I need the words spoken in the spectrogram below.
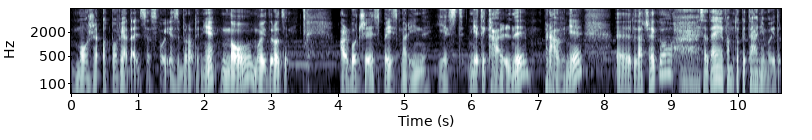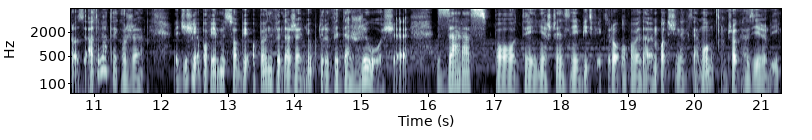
może odpowiadać za swoje zbrodnie? No, moi drodzy. Albo czy Space Marine jest nietykalny prawnie? E, Dlaczego zadaję Wam to pytanie, moi drodzy? A to dlatego, że dzisiaj opowiemy sobie o pewnym wydarzeniu, które wydarzyło się zaraz po tej nieszczęsnej bitwie, którą opowiadałem odcinek temu. Przy okazji, jeżeli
